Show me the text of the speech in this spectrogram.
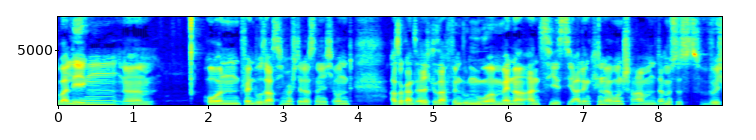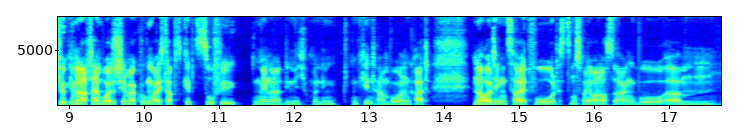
überlegen, ne? Und wenn du sagst, ich möchte das nicht und also ganz ehrlich gesagt, wenn du nur Männer anziehst, die alle einen Kinderwunsch haben, dann müsstest, würde ich wirklich mal nach deinem Beuteschema gucken, weil ich glaube, es gibt so viele Männer, die nicht unbedingt ein Kind haben wollen, gerade in der heutigen Zeit, wo, das muss man ja auch noch sagen, wo ähm,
